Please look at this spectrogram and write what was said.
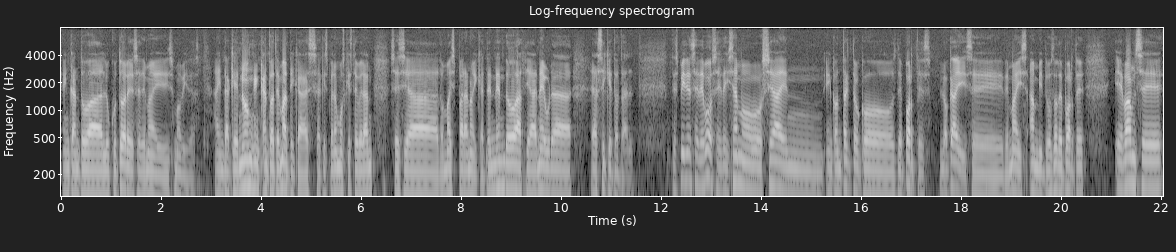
en canto a locutores e demais movidas. Aínda que non en canto a temáticas, xa que esperamos que este verán se xa do máis paranoica, tendendo hacia a neura, así que total. Despídense de vos eh, e deixamos xa en, en contacto cos deportes locais eh, e demais ámbitos do deporte e vamse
